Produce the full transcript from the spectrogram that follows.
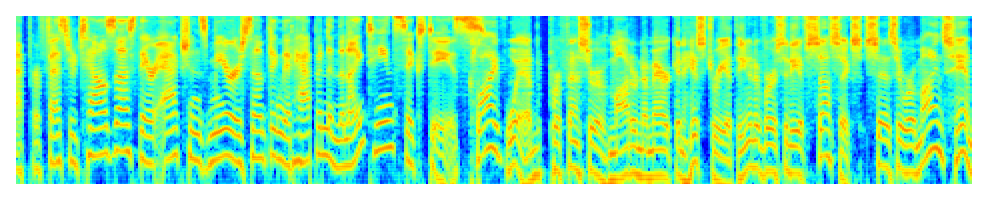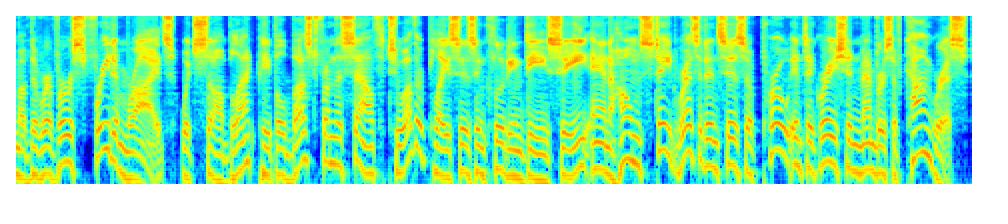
That professor tells us their actions mirror something that happened in the 1960s. Clive Webb, professor of modern American history at the University of Sussex, says it reminds him of the reverse freedom rides, which saw black people bust from the South to other places, including D.C. and home state residences of pro integration members of Congress.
